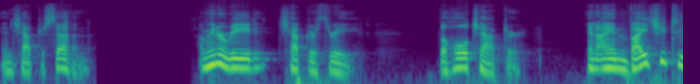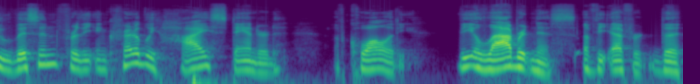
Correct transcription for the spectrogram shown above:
in chapter 7. I'm going to read chapter 3, the whole chapter, and I invite you to listen for the incredibly high standard of quality, the elaborateness of the effort, the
